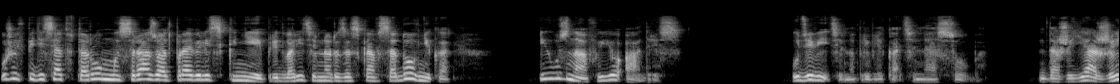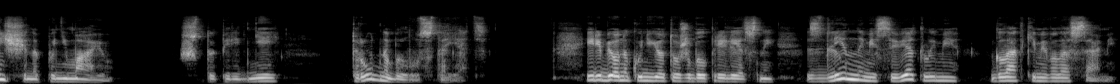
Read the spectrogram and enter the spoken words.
уже в 52-м мы сразу отправились к ней, предварительно разыскав садовника и узнав ее адрес. Удивительно привлекательная особа. Даже я, женщина, понимаю, что перед ней — Трудно было устоять. И ребенок у нее тоже был прелестный, с длинными, светлыми, гладкими волосами.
